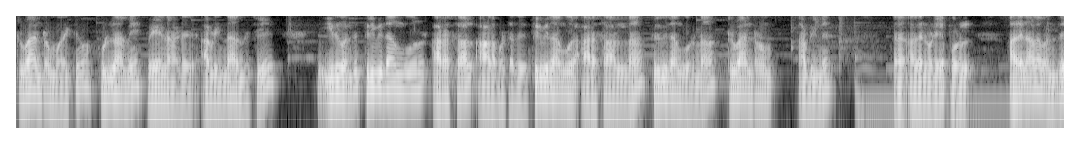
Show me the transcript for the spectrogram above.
ட்ரிவாண்ட்ரம் வரைக்கும் ஃபுல்லாமே வேநாடு அப்படின்னு தான் இருந்துச்சு. இது வந்து திருவிதாங்கூர் அரசால் ஆளப்பட்டது. திருவிதாங்கூர் அரசால்னா திருவிதாங்கூர்னா ட்ரிவாண்ட்ரம் அப்படின்னு அதனுடைய பொருள். அதனால் வந்து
